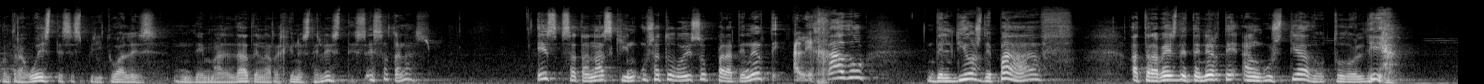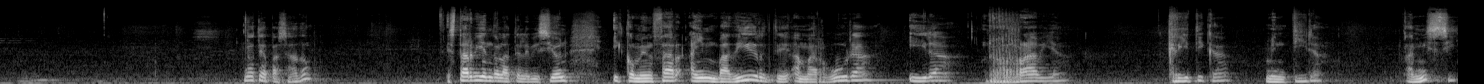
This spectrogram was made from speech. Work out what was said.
contra huestes espirituales de maldad en las regiones celestes. Es Satanás. Es Satanás quien usa todo eso para tenerte alejado del Dios de paz a través de tenerte angustiado todo el día. ¿No te ha pasado? Estar viendo la televisión y comenzar a invadirte amargura, ira, rabia, crítica, mentira. A mí sí.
